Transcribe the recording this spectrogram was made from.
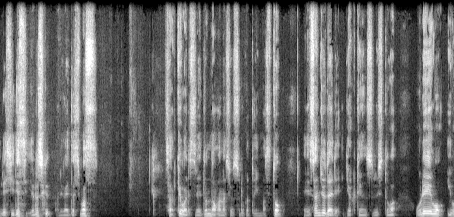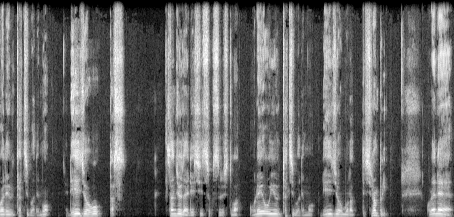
嬉しいです。よろしくお願いいたします。さあ、今日はですね、どんなお話をするかと言いますと、えー30代で逆転する人は、お礼を言われる立場でも令状を出す。30代で失速する人は、お礼を言う立場でも令状をもらって知らんぷり。これね、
